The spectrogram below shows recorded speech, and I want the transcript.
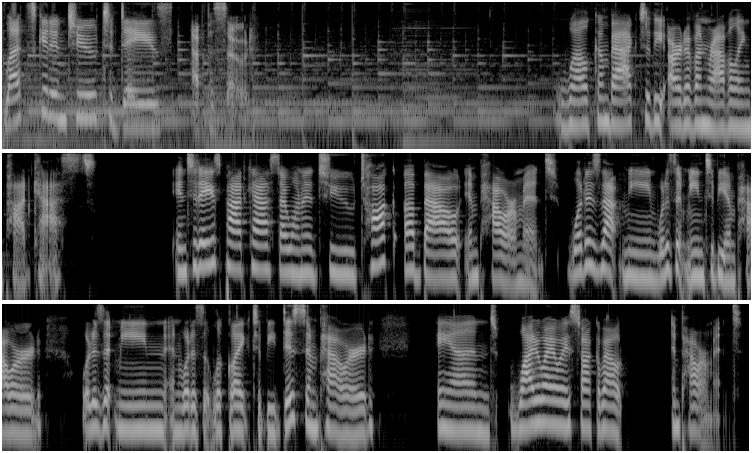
Let's get into today's episode. Welcome back to the Art of Unraveling podcast. In today's podcast, I wanted to talk about empowerment. What does that mean? What does it mean to be empowered? What does it mean? And what does it look like to be disempowered? And why do I always talk about empowerment?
